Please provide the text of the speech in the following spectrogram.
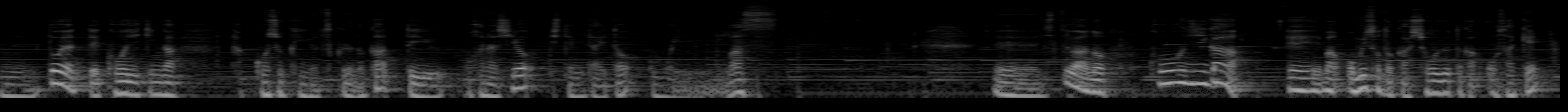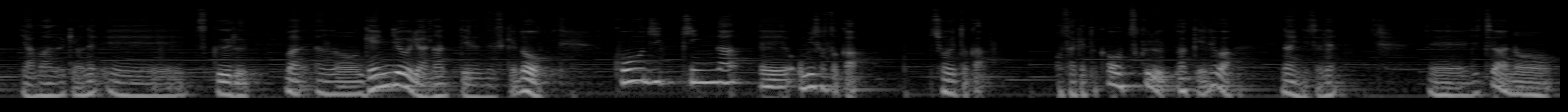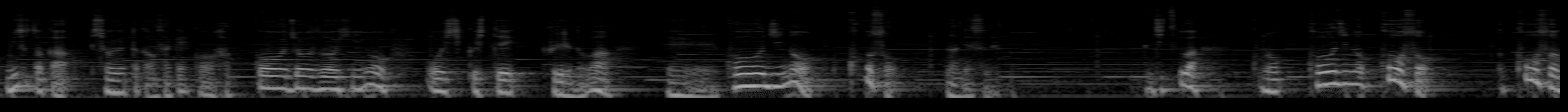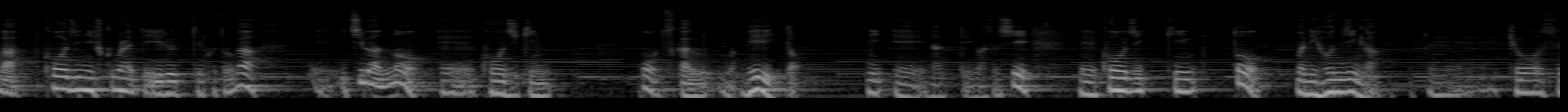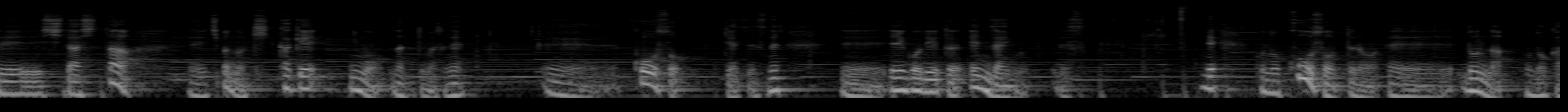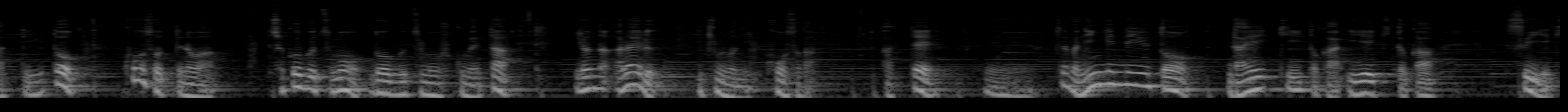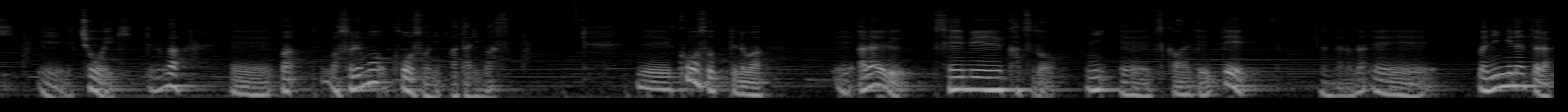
うん、どうやって麹菌が発酵食品を作るのかっていうお話をしてみたいと思います。えー、実はあの麹が、えーまあ、お味噌とか醤油とかお酒山漬けをね、えー、作る、まあ、あの原料にはなっているんですけど麹菌が、えー、お味噌とか醤油とかお酒とかを作るわけではないんですよね。えー、実はあの味噌とか醤油とかお酒こう発酵醸造品を美味しくしてくれるのは、えー、麹の酵素なんですね。実はこの麹の酵素酵素が麹に含まれているっていうことが、一番の、えー、麹菌を使う、メリットに、えー、なっていますし、えー、麹菌とまあ、日本人が、えー、共生しだした、えー、一番のきっかけにもなっていますね。えー、酵素ってやつですね、えー、英語で言うとエンザイムです。でこの酵素っていうのは、えー、どんなものかっていうと酵素っていうのは植物も動物も含めたいろんなあらゆる生き物に酵素があって、えー、例えば人間でいうと唾液とか胃液とか水液、えー、腸液っていうのが、えー、まあ、まあ、それも酵素にあたります。で酵素っていうのは、えー、あらゆる生命活動に、え、使われていてなんだろうな、えまあ、人間だったら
